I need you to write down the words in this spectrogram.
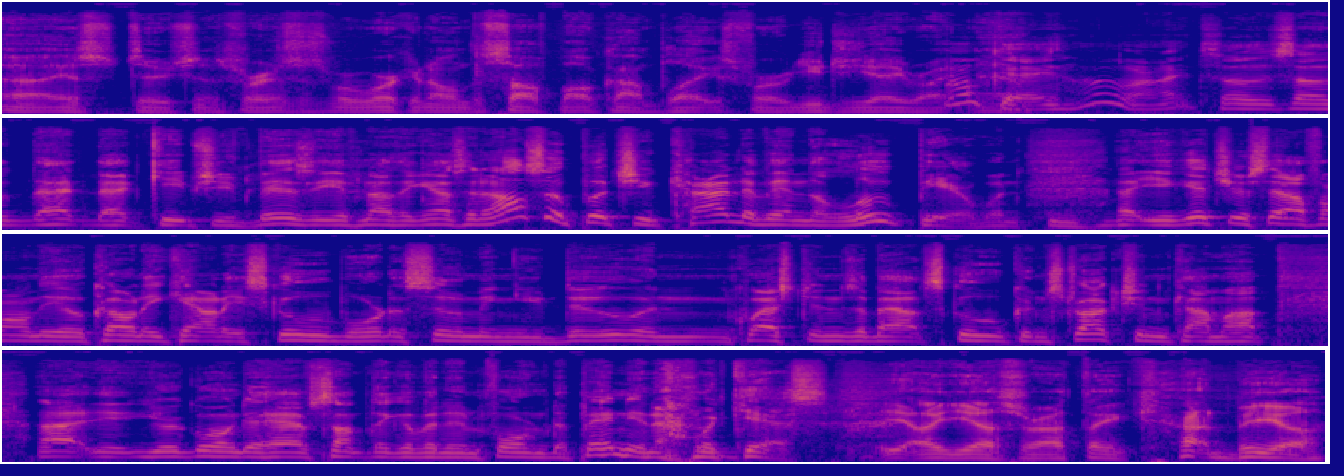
uh, institutions. For instance, we're working on the softball complex for UGA right now. Okay, all right. So so that that keeps you busy, if nothing else, and it also puts you kind of in the loop here when Mm-hmm. uh, you get yourself on the Oconee County School Board, assuming you do, and questions about school construction come up. Uh, you're going to have something of an informed opinion, I would guess. Yeah, yes, sir. I think I'd be a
